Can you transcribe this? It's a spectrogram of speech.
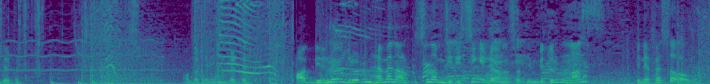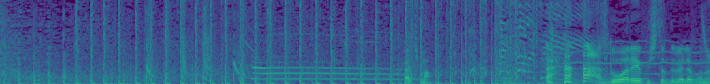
İndirdim. O da beni indirdi. Abi birini öldürüyorum hemen arkasından birisi geliyor anasını satayım. Bir durun lan. Bir nefes alalım. Kaçma. Duvara yapıştırdı böyle bana.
